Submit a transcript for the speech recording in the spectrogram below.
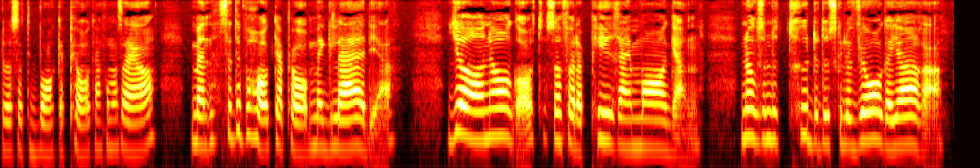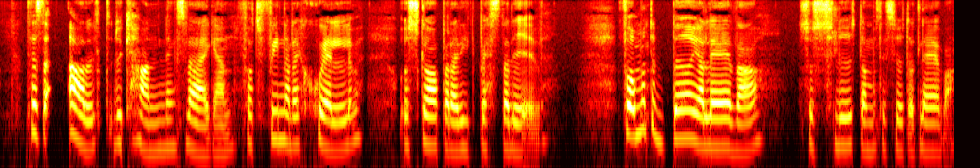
eller se tillbaka på kanske man säger, men se tillbaka på med glädje. Gör något som får dig pirra i magen, något som du trodde du skulle våga göra. Testa allt du kan längs vägen för att finna dig själv och skapa dig ditt bästa liv. För om man inte börjar leva så slutar man till slut att leva.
